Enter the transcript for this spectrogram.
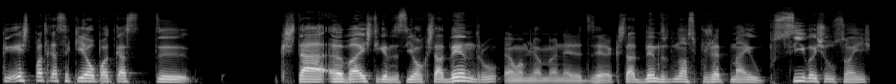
que este podcast aqui é o podcast de, que está abaixo, digamos assim, ou que está dentro, é uma melhor maneira de dizer, que está dentro do nosso projeto de meio Possíveis Soluções.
